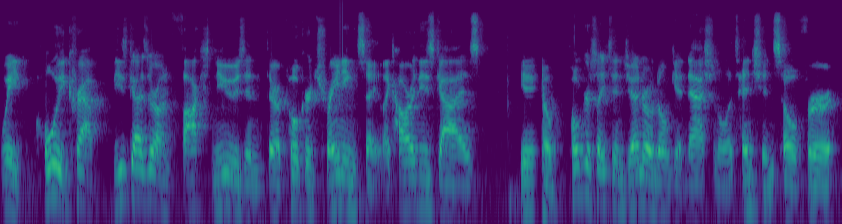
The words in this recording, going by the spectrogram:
"Wait, holy crap! These guys are on Fox News and they're a poker training site. Like, how are these guys you know, poker sites in general don't get national attention. So for,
